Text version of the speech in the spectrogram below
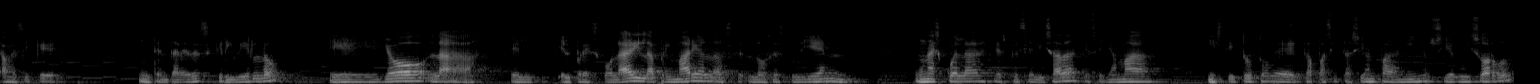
ahora sí que intentaré describirlo. Eh, yo la, el, preescolar y la primaria los estudié en una escuela especializada que se llama Instituto de Capacitación para Niños Ciego y Sordo.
